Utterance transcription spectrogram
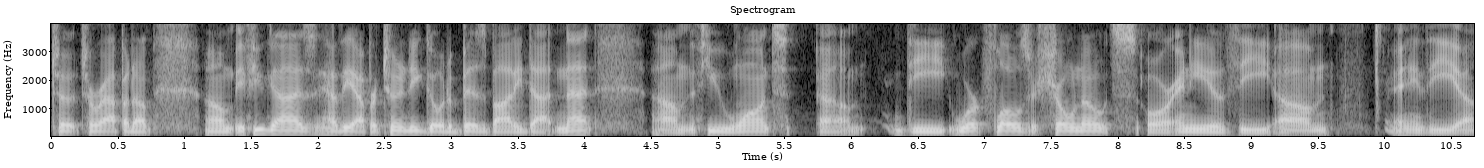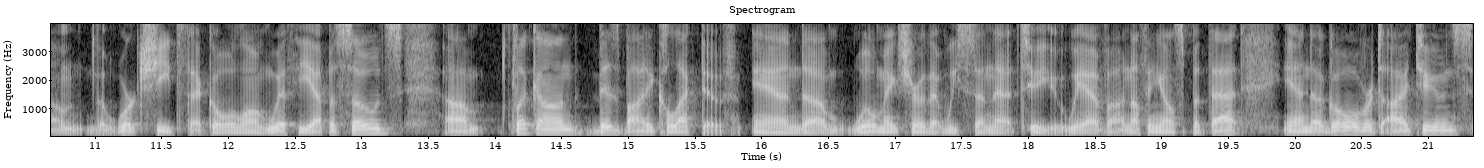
to, to wrap it up um, if you guys have the opportunity go to bizbody.net um, if you want um, the workflows or show notes or any of the um, any of the um, the worksheets that go along with the episodes, um, click on BizBody Collective, and um, we'll make sure that we send that to you. We have uh, nothing else but that, and uh, go over to iTunes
